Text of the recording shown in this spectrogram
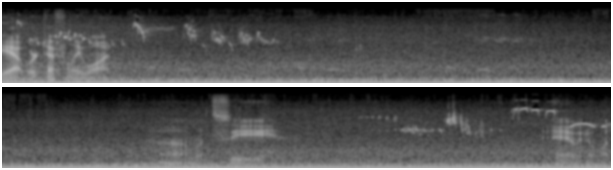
Yeah, we're definitely one. Um, let's see. And we don't want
